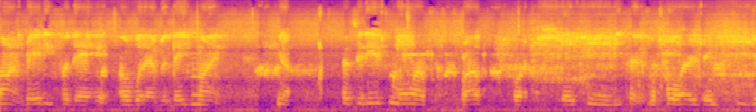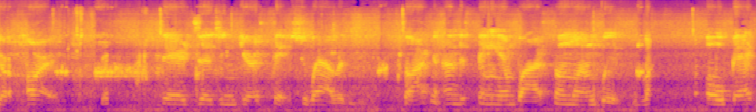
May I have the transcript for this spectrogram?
aren't ready for that or whatever they want, you know, because it is more rough for they see because before they see your art, they're judging your sexuality. So I can understand why someone would hold back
